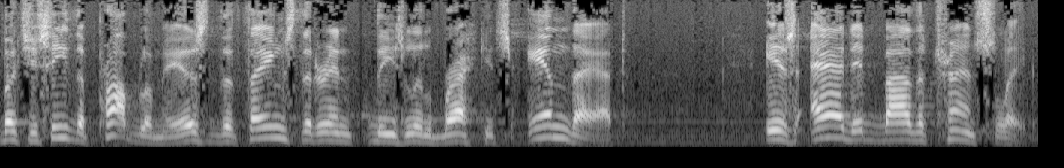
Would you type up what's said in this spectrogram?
But you see, the problem is the things that are in these little brackets in that is added by the translator.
